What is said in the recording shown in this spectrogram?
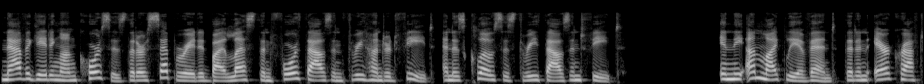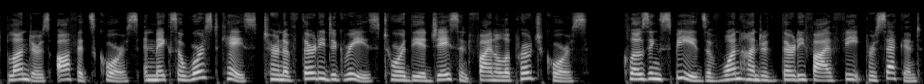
navigating on courses that are separated by less than 4,300 feet and as close as 3,000 feet. In the unlikely event that an aircraft blunders off its course and makes a worst case turn of 30 degrees toward the adjacent final approach course, closing speeds of 135 feet per second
